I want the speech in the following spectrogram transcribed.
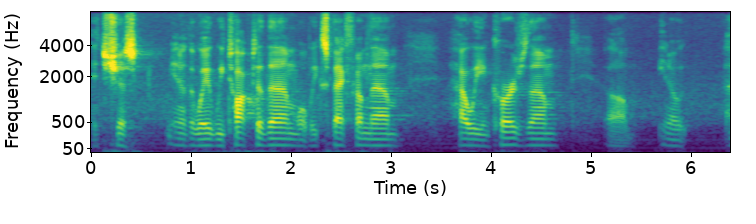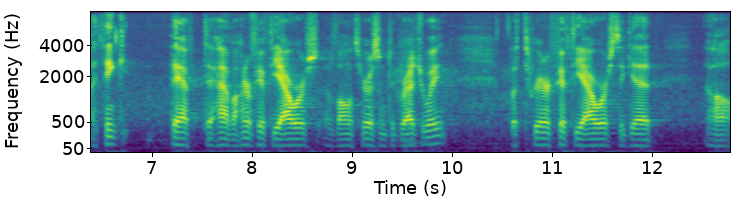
it's just you know, the way we talk to them, what we expect from them, how we encourage them. Um, you know, I think they have to have 150 hours of volunteerism to graduate, but 350 hours to get uh,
